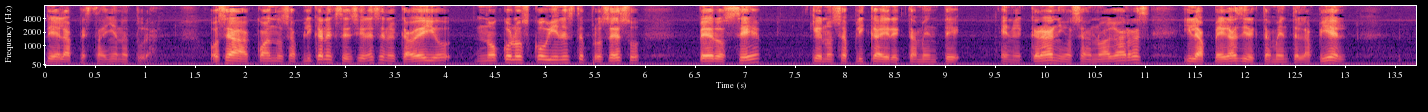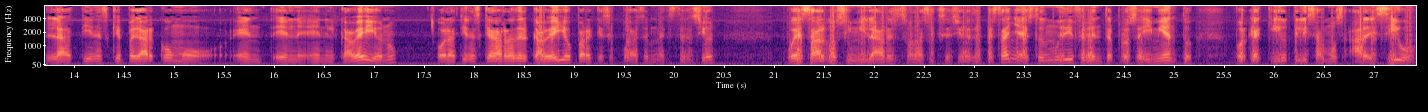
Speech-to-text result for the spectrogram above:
de la pestaña natural. O sea, cuando se aplican extensiones en el cabello, no conozco bien este proceso, pero sé que no se aplica directamente en el cráneo, o sea, no agarras y la pegas directamente en la piel. La tienes que pegar como en, en el cabello, ¿no? O la tienes que agarrar del cabello para que se pueda hacer una extensión. Pues algo similar son las extensiones de pestaña. Esto es muy diferente el procedimiento porque aquí utilizamos adhesivo.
